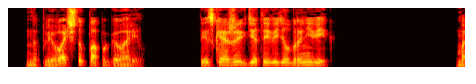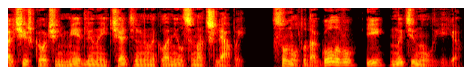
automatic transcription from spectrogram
— «наплевать, что папа говорил. Ты скажи, где ты видел броневик?» Мальчишка очень медленно и тщательно наклонился над шляпой, сунул туда голову и натянул ее.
